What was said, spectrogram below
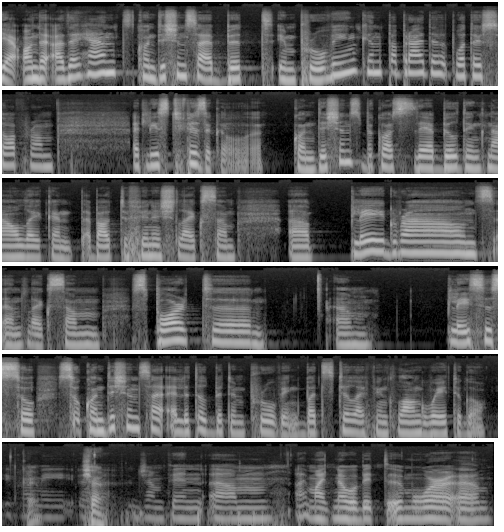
yeah, on the other hand, conditions are a bit improving in Pabradė, what I saw from at least physical uh, conditions, because they're building now, like, and about to finish, like, some uh, playgrounds and, like, some sport um, um, places. So, so conditions are a little bit improving, but still, I think, long way to go. I may, uh, Sure. Jump in. Um, I might know a bit uh, more. Um,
